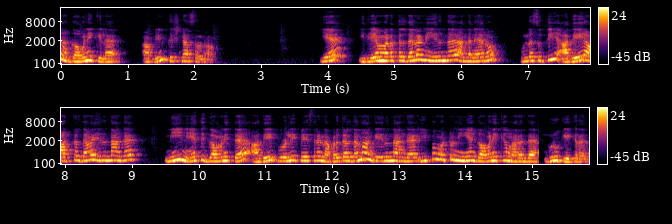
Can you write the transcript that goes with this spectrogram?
நான் கவனிக்கல அப்படின்னு கிருஷ்ணா சொல்கிறான் ஏன்? இதே மடத்தில் தானே நீ இருந்த அந்த நேரம்? உன்னை சுற்றி அதே ஆட்கள் தானே இருந்தாங்க? நீ நேத்து கவனித்த அதே புரளி பேசுற நபர்கள் தானே அங்க இருந்தாங்க. இப்ப மட்டும் நீ ஏன் கவனிக்க மறந்த? குரு கேக்குறாரு.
